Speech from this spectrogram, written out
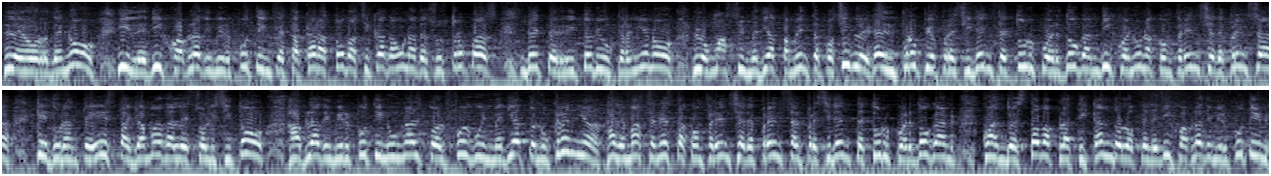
le ordenó y le dijo a Vladimir Putin que sacara todas y cada una de sus tropas de territorio ucraniano lo más inmediatamente posible. El propio presidente turco Erdogan dijo en una conferencia de prensa que durante esta llamada le solicitó a Vladimir Putin un alto al fuego inmediato en Ucrania. En esta conferencia de prensa, el presidente turco Erdogan, cuando estaba platicando lo que le dijo a Vladimir Putin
